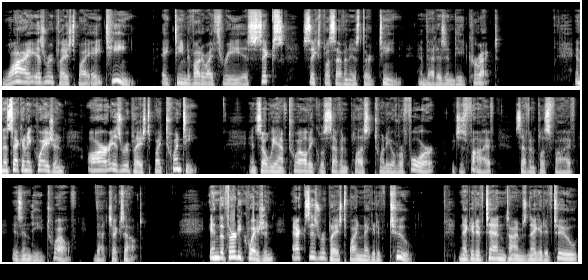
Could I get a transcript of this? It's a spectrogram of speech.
y is replaced by 18. 18 divided by 3 is 6, 6 plus 7 is 13, and that is indeed correct. In the second equation, r is replaced by 20. And so we have 12 equals 7 plus 20 over 4, which is 5. 7 plus 5 is indeed 12. That checks out. In the third equation, x is replaced by negative 2. Negative 10 times negative 2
